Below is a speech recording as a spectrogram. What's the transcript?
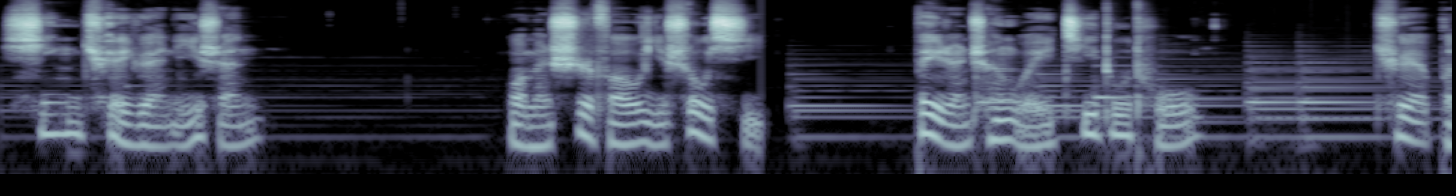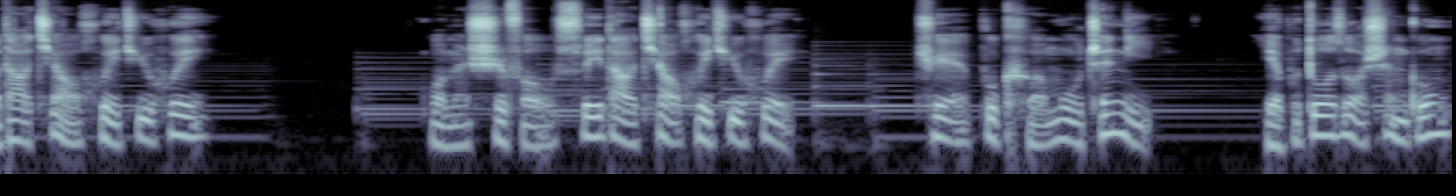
心却远离神。我们是否已受洗，被人称为基督徒？却不到教会聚会，我们是否虽到教会聚会，却不渴慕真理，也不多做圣功？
